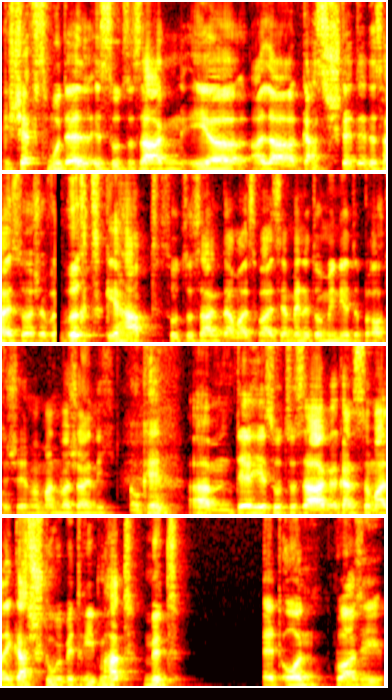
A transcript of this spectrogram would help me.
Geschäftsmodell ist sozusagen eher à la Gaststätte. Das heißt, du hast ja Wirt gehabt, sozusagen. Damals war es ja männerdominiert, da brauchte ich ja immer einen Mann wahrscheinlich. Okay. Ähm, der hier sozusagen eine ganz normale Gaststube betrieben hat mit Add-on quasi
